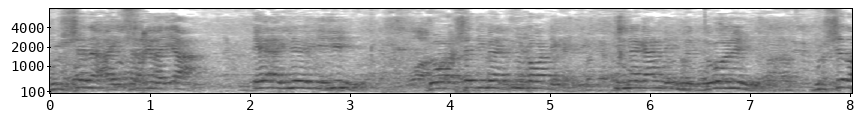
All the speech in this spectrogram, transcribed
Bulshada ay kicinayaan ee ay leeyihiin doorashadii baa dib loo dhigay. Innagaan layna doonayn bulshada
